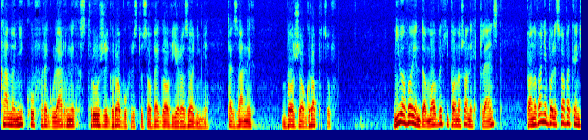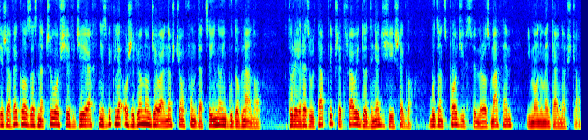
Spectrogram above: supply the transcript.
kanoników regularnych stróży grobu Chrystusowego w Jerozolimie, tzw. Tak bożogrobców. Mimo wojen domowych i ponoszonych klęsk, panowanie Bolesława Kędzierzawego zaznaczyło się w dziejach niezwykle ożywioną działalnością fundacyjną i budowlaną – której rezultaty przetrwały do dnia dzisiejszego, budząc podziw swym rozmachem i monumentalnością.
